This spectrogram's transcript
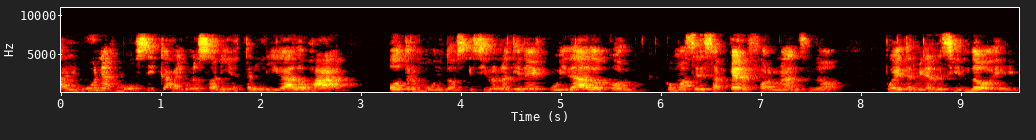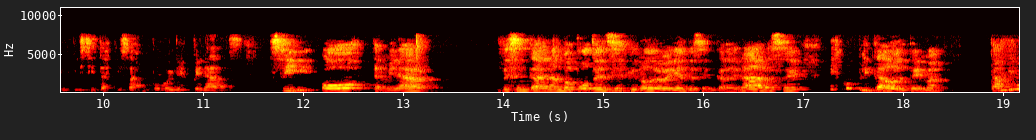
algunas músicas, algunos sonidos están ligados a otros mundos. Y si uno no tiene cuidado con cómo hacer esa performance, ¿no? Puede terminar recibiendo visitas quizás un poco inesperadas. Sí, o terminar desencadenando potencias que no deberían desencadenarse. Es complicado el tema. También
